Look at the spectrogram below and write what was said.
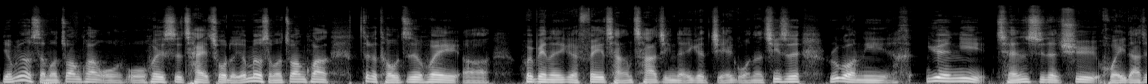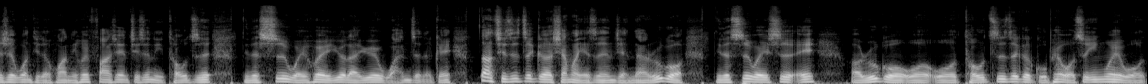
有没有什么状况我我会是猜错的？有没有什么状况这个投资会呃？会变得一个非常差劲的一个结果呢？其实，如果你愿意诚实的去回答这些问题的话，你会发现，其实你投资你的思维会越来越完整的。OK，那其实这个想法也是很简单。如果你的思维是，诶，呃，如果我我投资这个股票，我是因为我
